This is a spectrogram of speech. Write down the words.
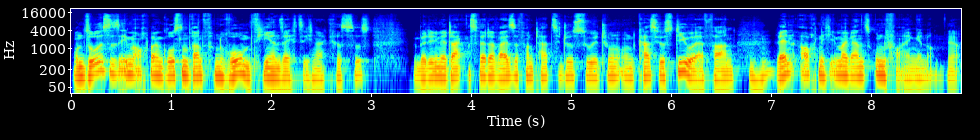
Und so ist es eben auch beim großen Brand von Rom 64 nach Christus, über den wir dankenswerterweise von Tacitus, Suetonius und Cassius Dio erfahren, wenn auch nicht immer ganz unvoreingenommen. Ja.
